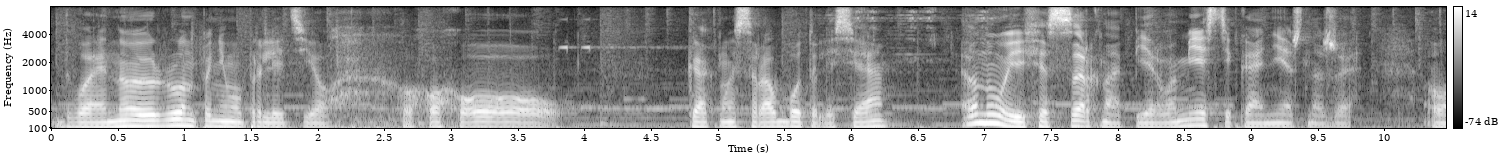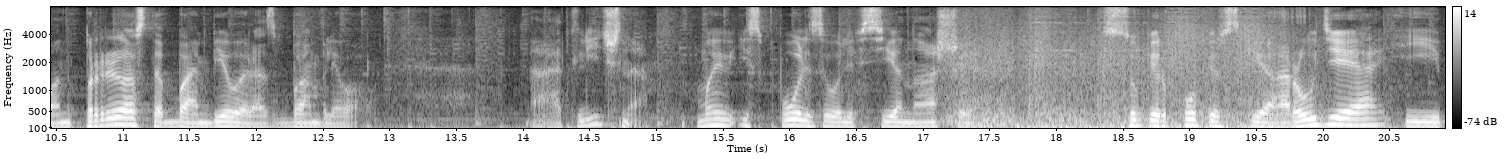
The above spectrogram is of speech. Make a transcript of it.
Двойной урон по нему прилетел. Хо-хо-хо. Как мы сработались, а? Ну и Фессерк на первом месте, конечно же. Он просто бомбил и разбамбливал. Отлично. Мы использовали все наши супер-пуперские орудия и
